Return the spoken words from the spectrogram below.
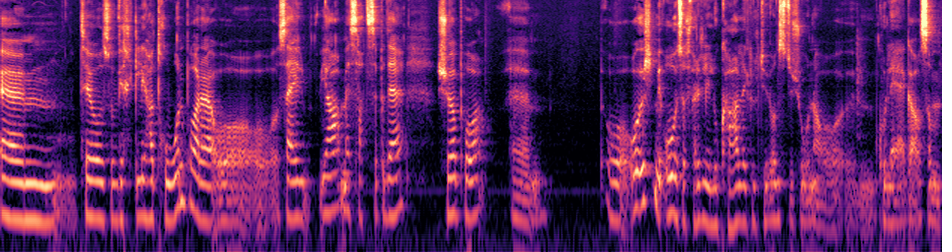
ehm, til å så virkelig ha troen på det og, og, og si ja, vi satser på det. Kjør på. Ehm, og, og, og selvfølgelig lokale kulturinstitusjoner og um, kollegaer som,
